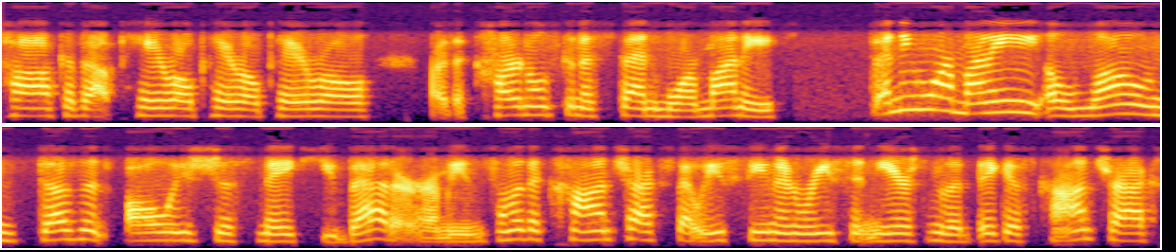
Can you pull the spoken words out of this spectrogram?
talk about payroll, payroll, payroll. Are the Cardinals going to spend more money? Spending more money alone doesn't always just make you better. I mean, some of the contracts that we've seen in recent years, some of the biggest contracts,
